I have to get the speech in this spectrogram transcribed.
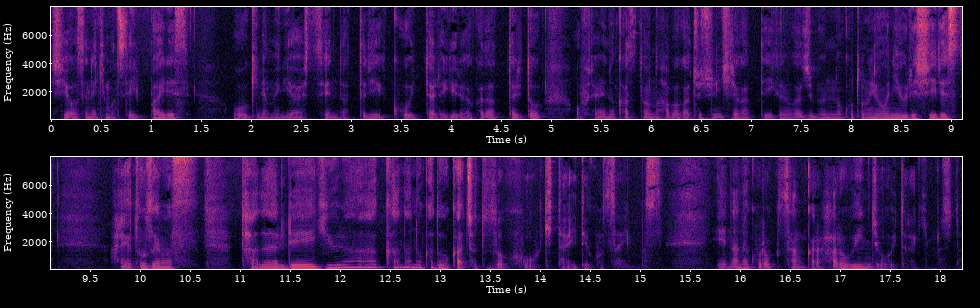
幸せな気持ちでいっぱいです。大きなメディア出演だったりこういったレギュラー化だったりとお二人の活動の幅が徐々に広がっていくのが自分のことのように嬉しいです。ありがとうございます。ただレギュラー化なのかどうかちょっと続報期待でございます。えー、七子六さんからハロウィン城をいただきました。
